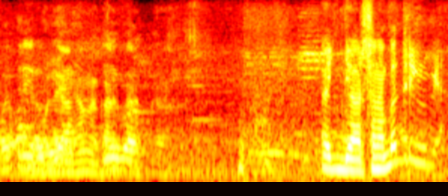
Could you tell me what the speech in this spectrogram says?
બત્રીસ રૂપિયા. અગિયારસો ને બત્રીસ રૂપિયા.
